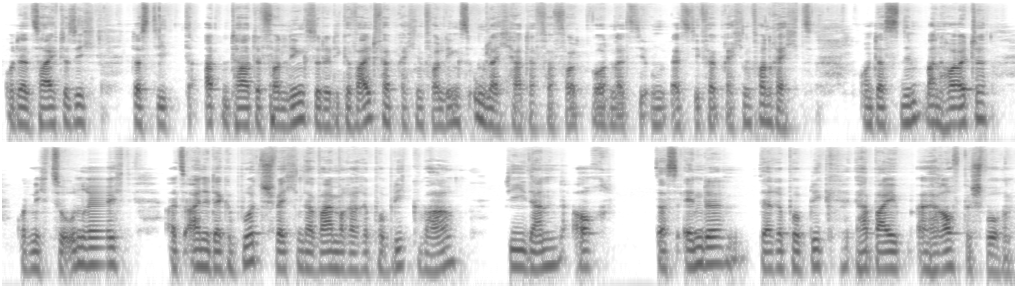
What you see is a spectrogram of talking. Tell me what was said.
Und dann zeigte sich, dass die Attentate von links oder die Gewaltverbrechen von links ungleich härter verfolgt wurden als die, als die Verbrechen von rechts. Und das nimmt man heute und nicht zu Unrecht als eine der Geburtsschwächen der Weimarer Republik wahr, die dann auch das Ende der Republik herbei äh, heraufbeschworen.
